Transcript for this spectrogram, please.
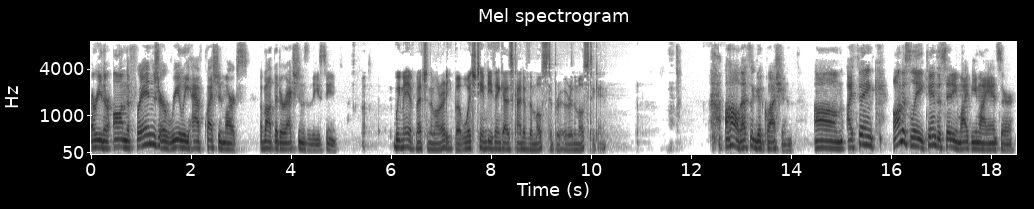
are either on the fringe or really have question marks about the directions of these teams. We may have mentioned them already, but which team do you think has kind of the most to prove or the most to gain? Oh, that's a good question. Um, I think honestly, Kansas City might be my answer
